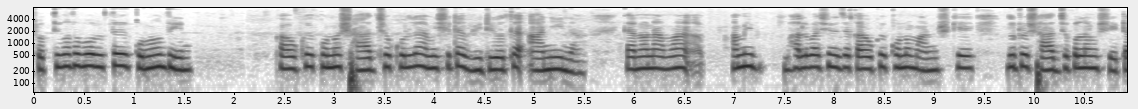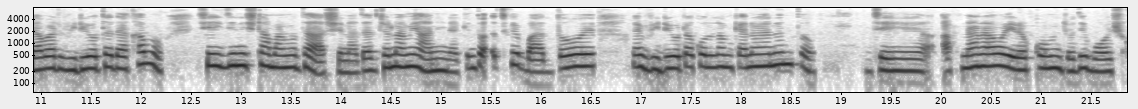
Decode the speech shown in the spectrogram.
সত্যি কথা বলতে কোনো দিন কাউকে কোনো সাহায্য করলে আমি সেটা ভিডিওতে আনি না। কেননা আমার, আমি ভালোবাসি না যে কাউকে কোনো মানুষকে দুটো সাহায্য করলাম সেটা আবার ভিডিওতে দেখাবো, সেই জিনিসটা আমার মধ্যে আসে না, যার জন্য আমি আনি না। কিন্তু আজকে বাধ্য হয়ে ভিডিওটা করলাম কেন জানেন তো? যে আপনারাও এরকম যদি বয়স্ক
